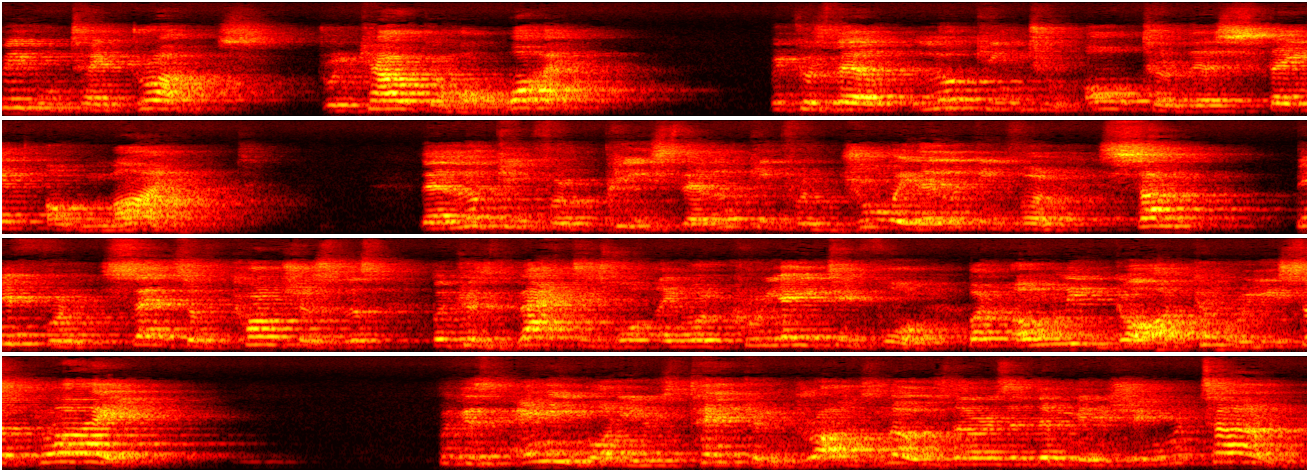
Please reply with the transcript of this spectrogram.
People take drugs, drink alcohol. Why? Because they're looking to alter their state of mind. They're looking for peace, they're looking for joy, they're looking for some different sense of consciousness because that is what they were created for. But only God can really supply it. Because anybody who's taken drugs knows there is a diminishing return.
